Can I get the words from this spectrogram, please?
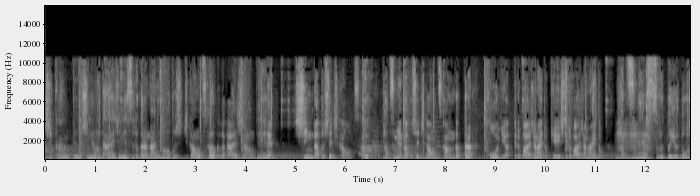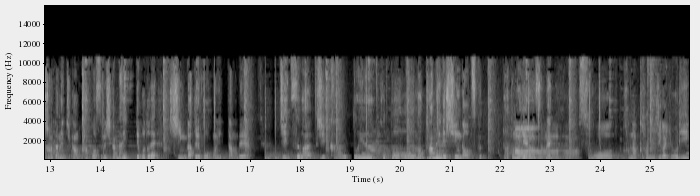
時間という資源を大事にするから何者として時間を使うかが大事なので、進化として時間を使う、発明家として時間を使うんだったら、講義やってる場合じゃないと、経営してる場合じゃないと、発明をするという動詞のために時間を確保するしかないっていうことで、進化という方向に行ったので、実は時間ということのために進化を作ったとも言えるんですよね。そうな感じがより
